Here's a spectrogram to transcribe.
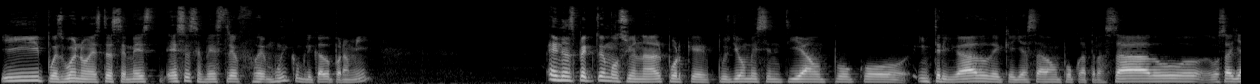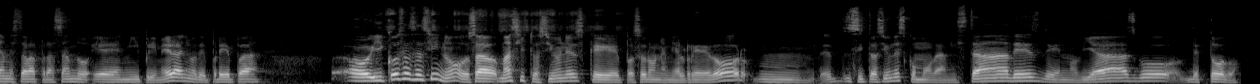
Y pues bueno, este semestre, ese semestre fue muy complicado para mí. En aspecto emocional, porque pues yo me sentía un poco intrigado de que ya estaba un poco atrasado, o sea, ya me estaba atrasando en mi primer año de prepa, y cosas así, ¿no? O sea, más situaciones que pasaron a mi alrededor, mm, eh, situaciones como de amistades, de noviazgo, de todo.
